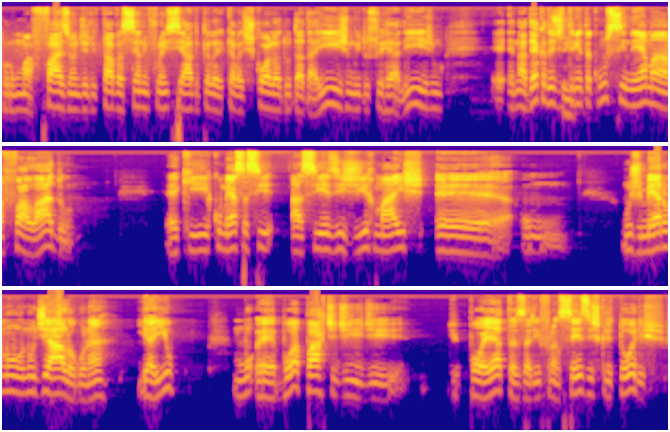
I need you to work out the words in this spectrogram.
por uma fase onde ele estava sendo influenciado pelaquela escola do dadaísmo e do surrealismo. É, é na década de Sim. 30, com o cinema falado, é que começa a se, a se exigir mais é, um, um esmero no, no diálogo, né? E aí o, é, boa parte de, de, de, poetas ali franceses, escritores,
